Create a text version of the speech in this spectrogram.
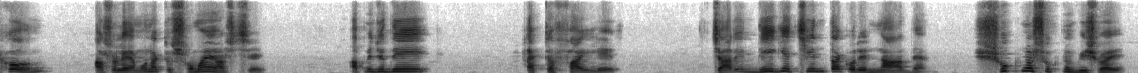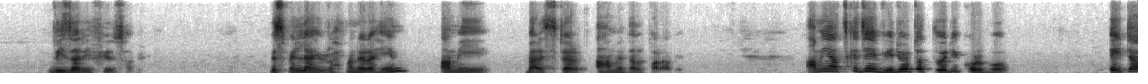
এখন আসলে এমন একটা সময় আসছে, আপনি যদি একটা ফাইলের চারিদিকে চিন্তা করে না দেন, শুকনো শুকনো বিষয়ে ভিসা রিফিউজ হবে। বিসমিল্লাহ রহমান রাহিম, আমি ব্যারিস্টার আহমেদ আল ফারাবি আমি আজকে যে ভিডিওটা তৈরি করব, এইটা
